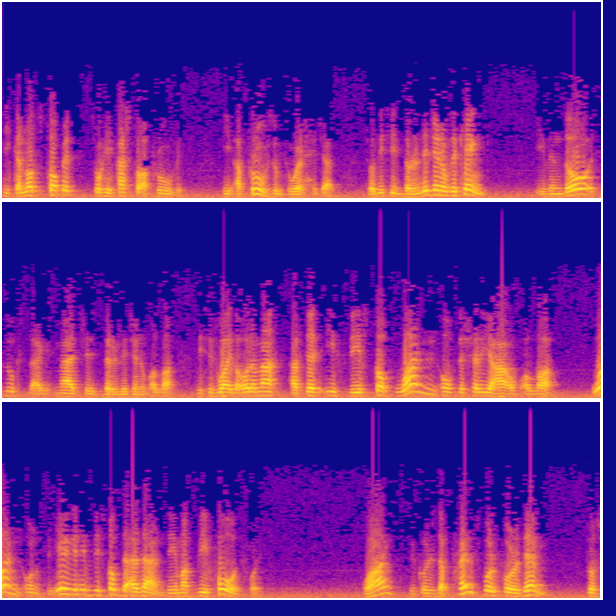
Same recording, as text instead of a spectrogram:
he cannot stop it, so he has to approve it. He approves them to wear hijab. So this is the religion of the king, even though it looks like it matches the religion of Allah. This is why the ulama have said if they stop one of the sharia of Allah, one only, even if they stop the azan, they must be fought for it. Why? Because the principle for them to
